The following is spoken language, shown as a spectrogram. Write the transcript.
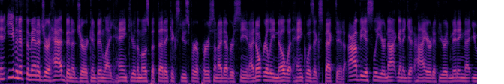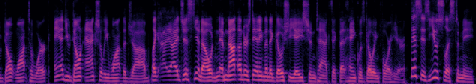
And even if the manager had been a jerk and been like, Hank, you're the most pathetic excuse for a person I'd ever seen, I don't really know what Hank was expected. Obviously, you're not gonna get hired if you're admitting that you don't want to work and you don't actually want the job. Like, I, I just, you know, am not understanding the negotiation tactic that Hank was going for here. This is useless to me.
